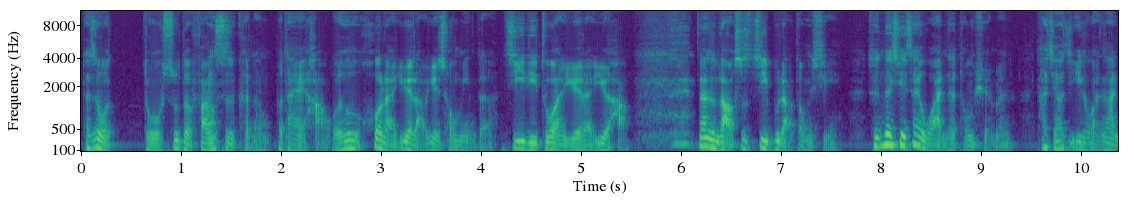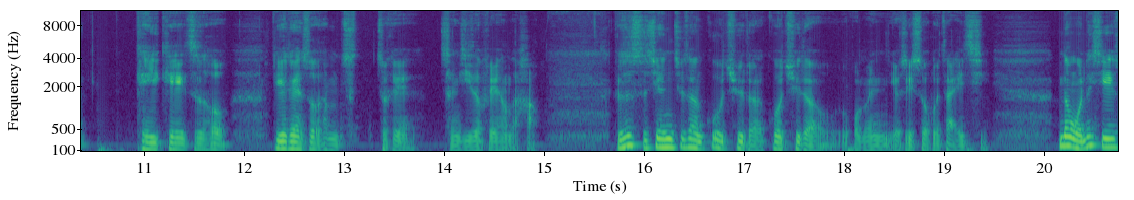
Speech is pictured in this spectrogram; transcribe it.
但是我读书的方式可能不太好，我后来越老越聪明的，记忆力突然越来越好，但是老是记不了东西。所以那些在玩的同学们，他只要一个晚上 K K 之后，第二天的时候他们这个成绩都非常的好。可是时间就这样过去了，过去了，我们有些时候会在一起。那我那些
